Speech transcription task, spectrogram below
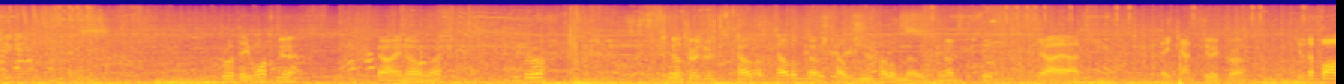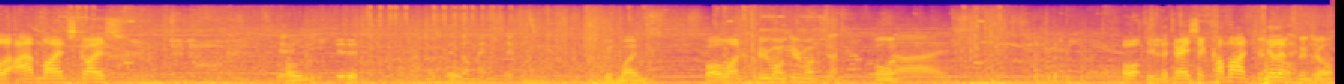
Okay, okay. Nice. Bro, they want me. Yeah, I know, man. Bro. Kill treasure. Tell them, tell them no. Tell them, tell them no. You're not interested. Yeah, yeah. They can't do it, bro. Give the ball. I'm mines, guys. Okay. Oh, he did it. Stay down, man. Stay. Good minds. Ball one. Kill one, kill one. Ball one. Nice. Oh, kill the tracer. Come on, kill Genji, him. Genji.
